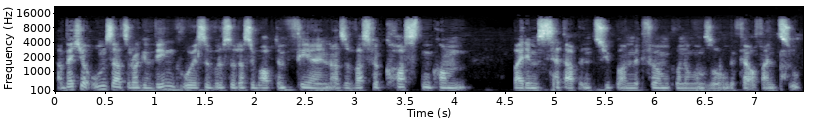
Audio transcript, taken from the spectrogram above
ab welcher Umsatz- oder Gewinngröße würdest du das überhaupt empfehlen? Also was für Kosten kommen bei dem Setup in Zypern mit Firmengründung und so ungefähr auf einen zu?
